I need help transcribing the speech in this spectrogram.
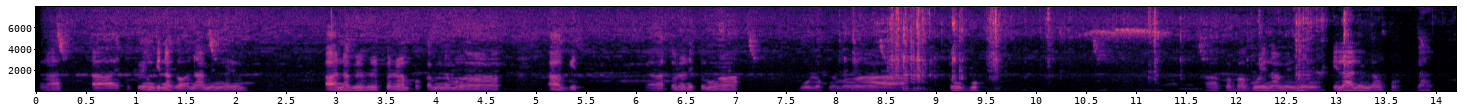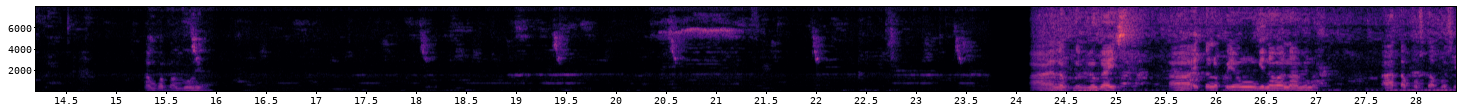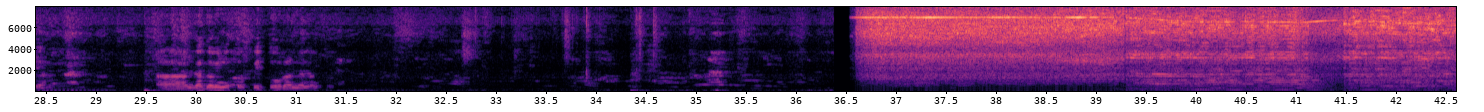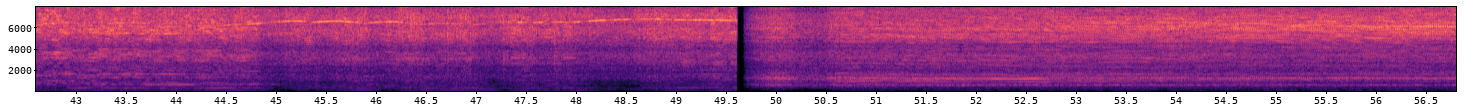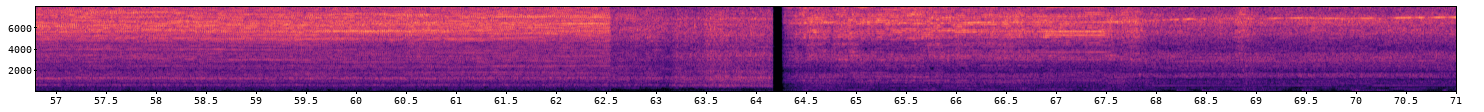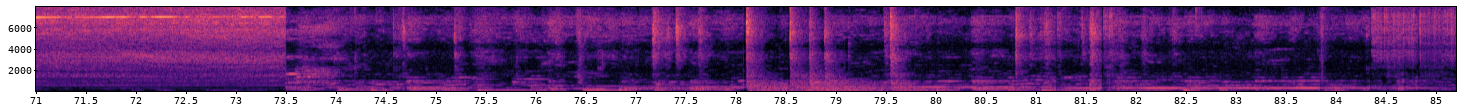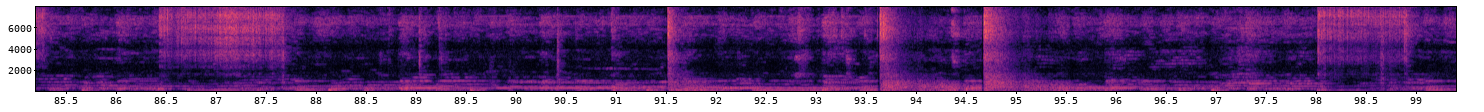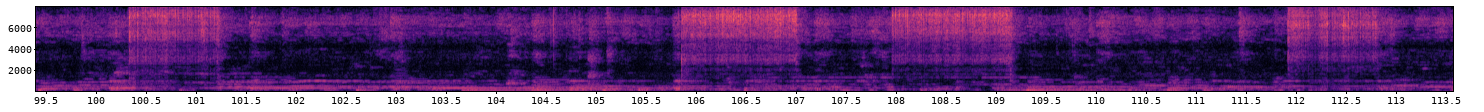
lahat. Ah, ito po yung ginagawa namin ngayon. Ah, nagre-repair lang po kami ng mga agit. Ah, tulad nito mga bulok ng mga tubo. Ah, babaguhin namin yung ilalim lang po lahat. Ang babaguhin. Ah, hello, hello guys. Ah, ito na po yung ginawa namin. Oh. Ah, tapos na po siya. Ang gagawin nito, pintura na lang po. Thank you.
